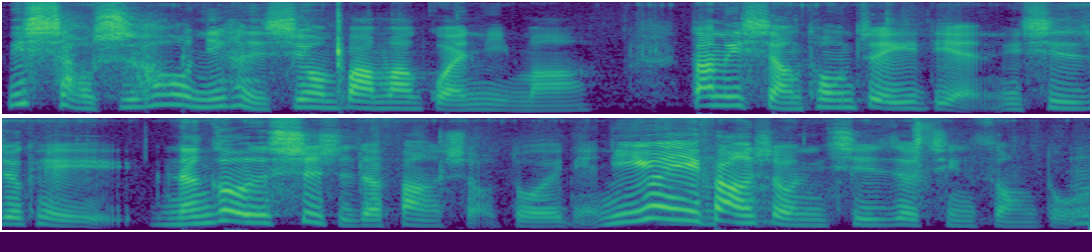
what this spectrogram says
你小时候你很希望爸妈管你吗？当你想通这一点，你其实就可以能够适时的放手多一点。你愿意放手，你其实就轻松多了。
